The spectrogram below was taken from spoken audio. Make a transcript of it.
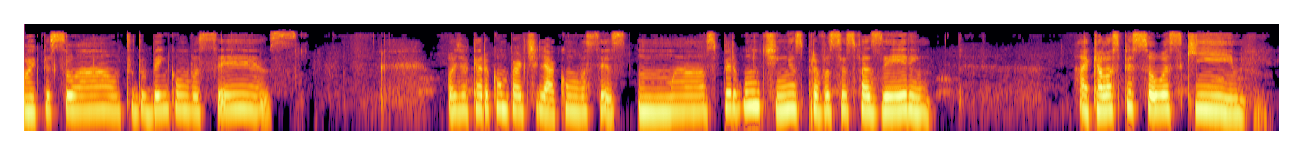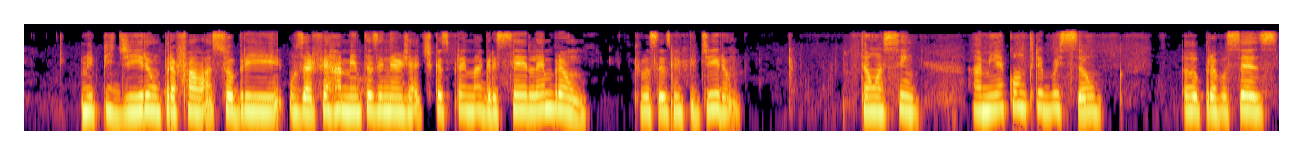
Oi, pessoal, tudo bem com vocês? Hoje eu quero compartilhar com vocês umas perguntinhas para vocês fazerem. Aquelas pessoas que me pediram para falar sobre usar ferramentas energéticas para emagrecer, lembram que vocês me pediram? Então, assim, a minha contribuição uh, para vocês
